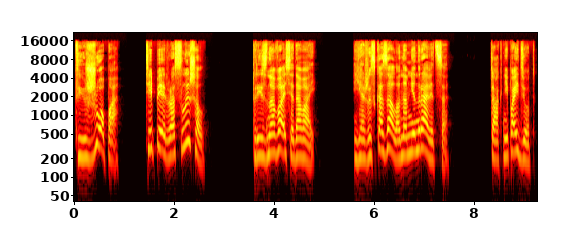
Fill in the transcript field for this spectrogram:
«Ты жопа! Теперь расслышал?» «Признавайся давай!» «Я же сказал, она мне нравится!» «Так не пойдет!»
